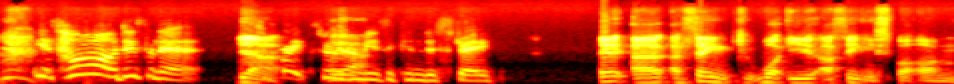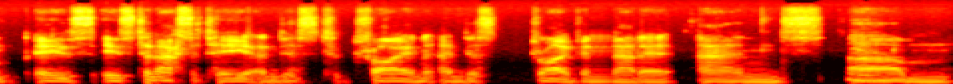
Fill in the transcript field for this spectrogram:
it's hard, isn't it, Yeah. to break through Yeah. the music industry? It, uh, I think what you I think you spot on is is tenacity and just trying and just driving at it and Yeah. um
